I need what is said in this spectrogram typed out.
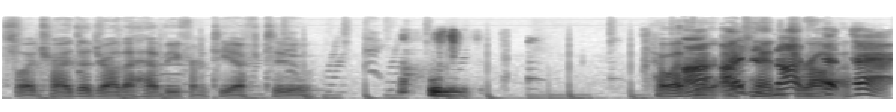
So I tried to draw the heavy from TF2. However, I, I, I can't not draw. get that.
